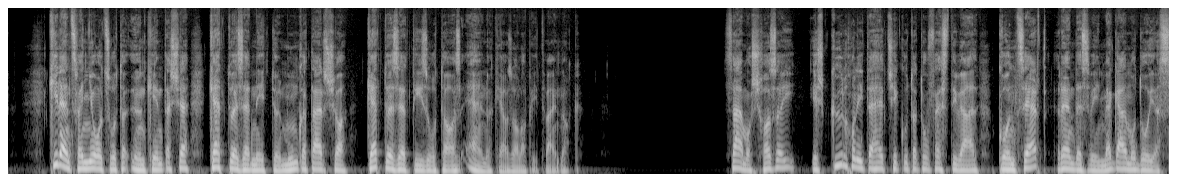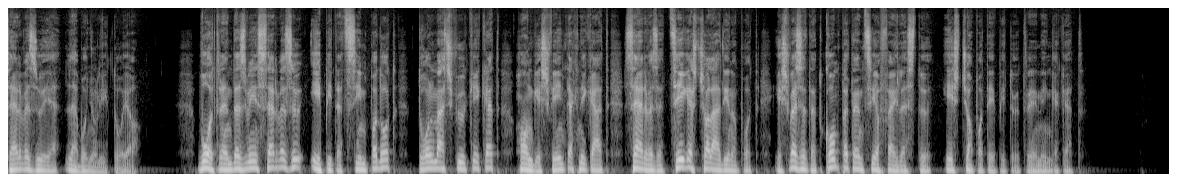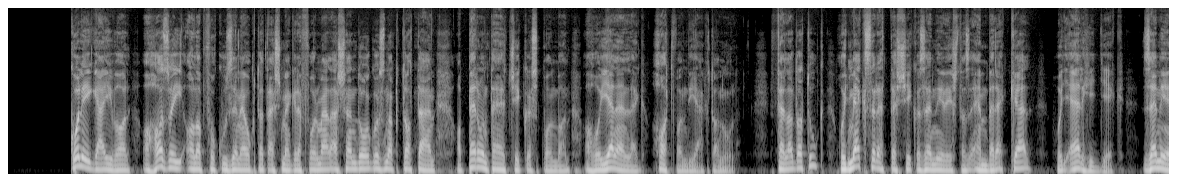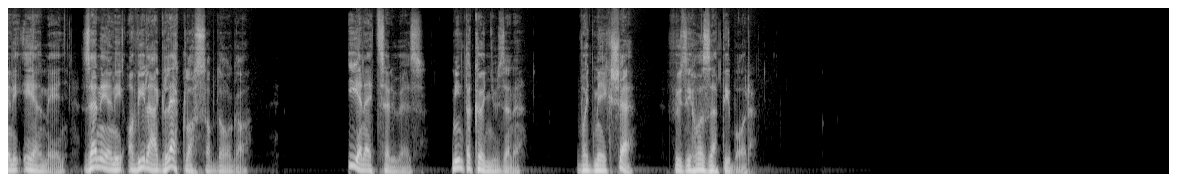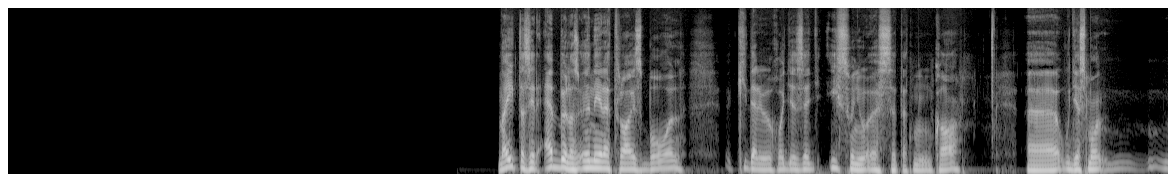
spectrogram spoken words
98 óta önkéntese, 2004-től munkatársa, 2010 óta az elnöke az alapítványnak. Számos hazai és külhoni tehetségkutató fesztivál, koncert, rendezvény megálmodója, szervezője, lebonyolítója. Volt rendezvényszervező, épített színpadot, tolmácsfülkéket, hang- és fénytechnikát, szervezett céges családi napot és vezetett kompetenciafejlesztő és csapatépítő tréningeket. Kollégáival a hazai alapfokú zeneoktatás megreformálásán dolgoznak Tatán, a Peron Tehetségközpontban, ahol jelenleg 60 diák tanul. Feladatuk, hogy megszerettessék a zenélést az emberekkel, hogy elhiggyék, zenélni élmény, zenélni a világ legklasszabb dolga. Ilyen egyszerű ez, mint a könnyű zene. Vagy mégse? Fűzi hozzá Tibor. Na itt azért ebből az önéletrajzból kiderül, hogy ez egy iszonyú összetett munka. Ugye ezt mond,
